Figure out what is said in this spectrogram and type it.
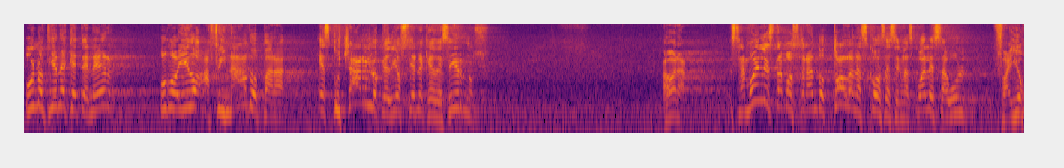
Uno tiene que tener un oído afinado para escuchar lo que Dios tiene que decirnos. Ahora, Samuel está mostrando todas las cosas en las cuales Saúl falló.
